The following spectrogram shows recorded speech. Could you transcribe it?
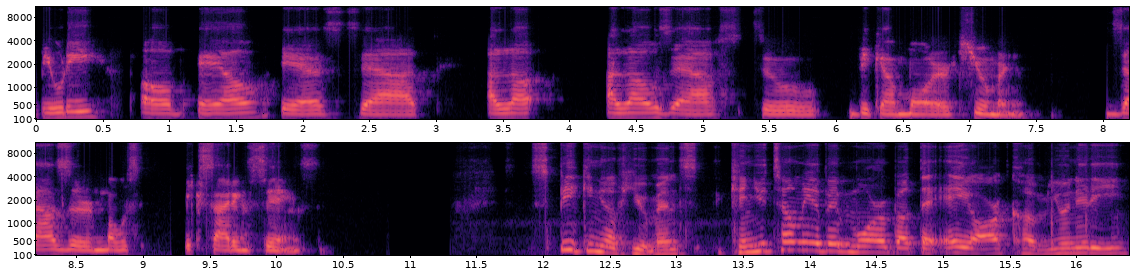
beauty of AL is that allow, allows us to become more human. Those are most exciting things. Speaking of humans, can you tell me a bit more about the AR community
